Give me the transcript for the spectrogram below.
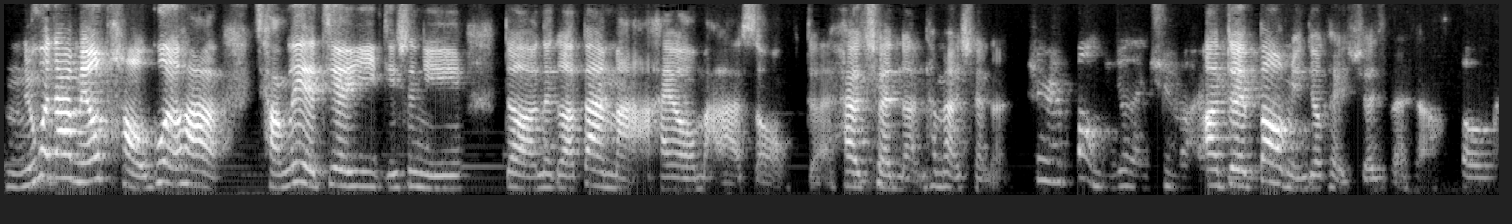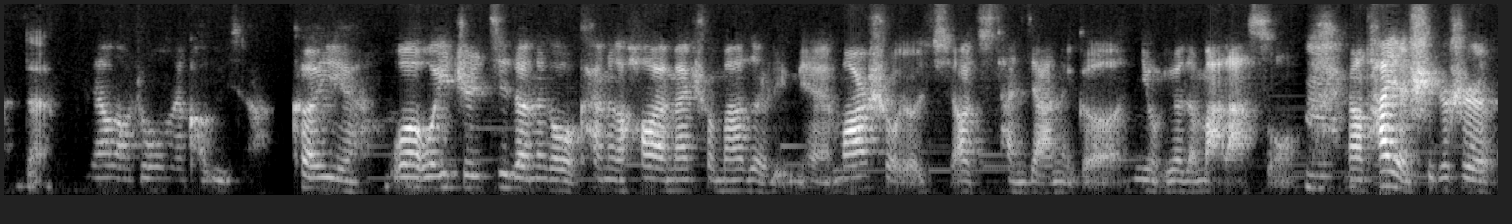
如果大家没有跑过的话，强烈建议迪士尼的那个半马还有马拉松，对，还有全能，他们还有全能这是报名就能去吗？啊，对，报名就可以去，基本上。OK，，对，两老周我们要考虑一下。可以，我我一直记得那个，我看那个《How I Met Your Mother》里面，Marshall 有要去参加那个纽约的马拉松，嗯，然后他也是，就是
